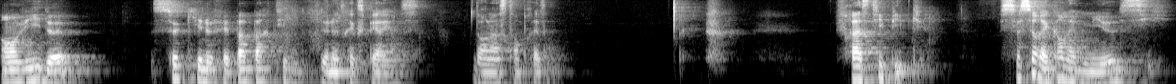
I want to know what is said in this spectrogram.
envie de ce qui ne fait pas partie de notre expérience dans l'instant présent. Phrase typique. Ce serait quand même mieux si,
